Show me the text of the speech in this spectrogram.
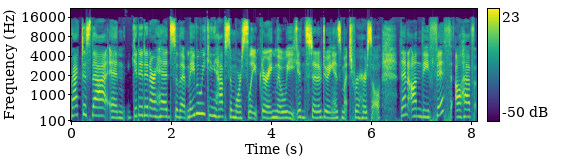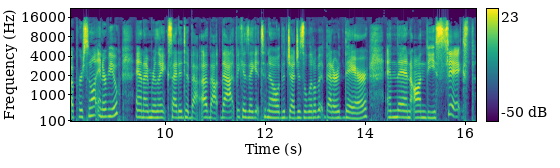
practice that and get it in our head so that maybe we can have some more sleep during the week instead of doing as much rehearsal. Then on the 5th, I'll have a personal interview and I'm really excited ba- about that because I get to know the judges a little bit better there. And then on the 6th,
